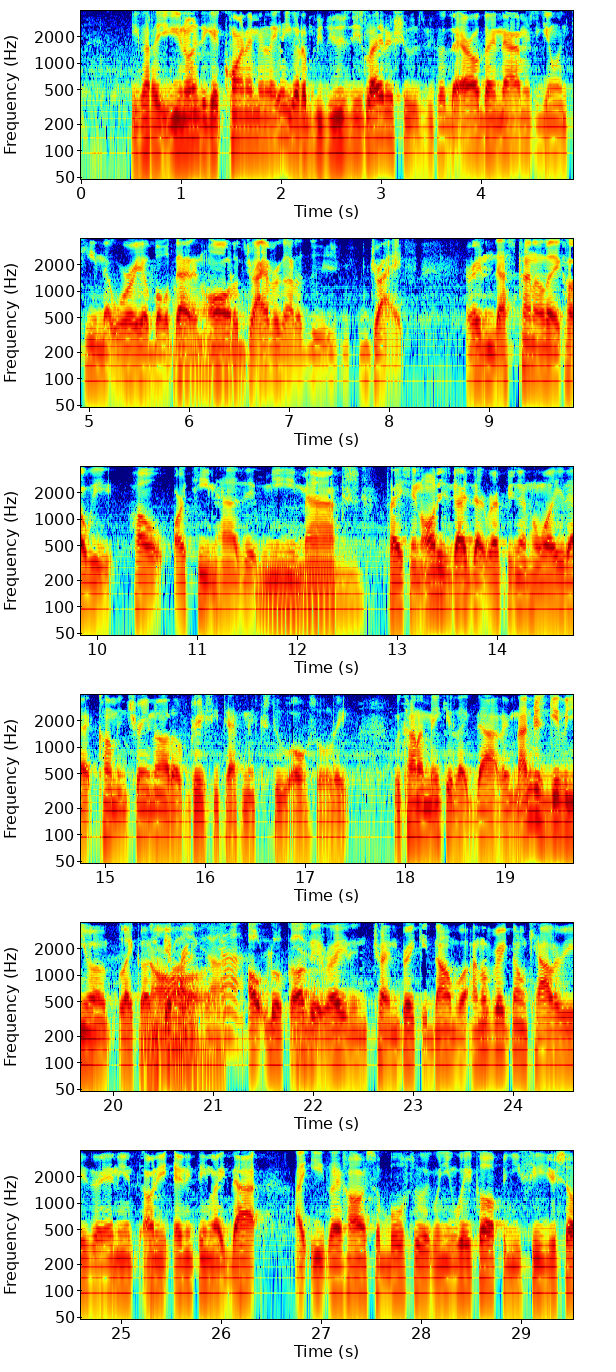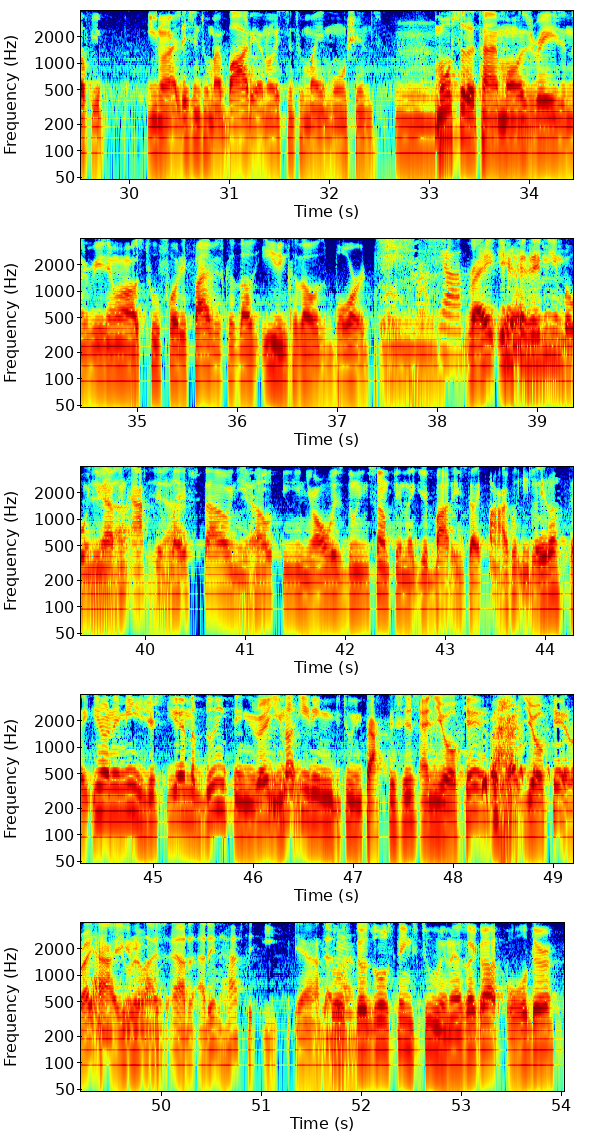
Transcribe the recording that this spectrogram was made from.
You gotta, you know, they get cornermen like, oh, you gotta use these lighter shoes because the aerodynamics. You get one team that worry about that, and all the driver gotta do is drive, right? And that's kind of like how we, how our team has it. Me, Max, Tyson, all these guys that represent Hawaii that come and train out of Gracie Technics too. Also, like we kind of make it like that. Like I'm just giving you a like a No. different Yeah. outlook of it, right? And try and break it down. But I don't break down calories or any, any anything like that. I eat like how I'm supposed to. Like when you wake up and you feed yourself, you you know, I listen to my body. I don't listen to my emotions. Mm. Most of the time, I was raised, and the reason why I was 245 is because I was eating because I was bored. Mm. Yeah. Right? You know what I mean? But when you have an active yeah, lifestyle and you're yeah. healthy and you're always doing something, like your body's like, oh, I will eat later. Like, you know what I mean? You just you end up doing things, right? You're not mm. eating between practices. And you're okay, right? You okay, right? Yeah, you, you know. realize "Hey, I, I didn't have to eat. Yeah, so time." there's those things too. And as I got older,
